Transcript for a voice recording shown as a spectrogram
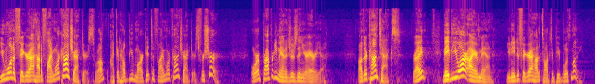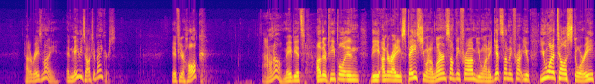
You want to figure out how to find more contractors. Well, I can help you market to find more contractors for sure. Or property managers in your area. Other contacts, right? Maybe you are Iron Man. You need to figure out how to talk to people with money, how to raise money, and maybe talk to bankers. If you're Hulk, I don't know. Maybe it's other people in the underwriting space you want to learn something from, you want to get something from. You, you want to tell a story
